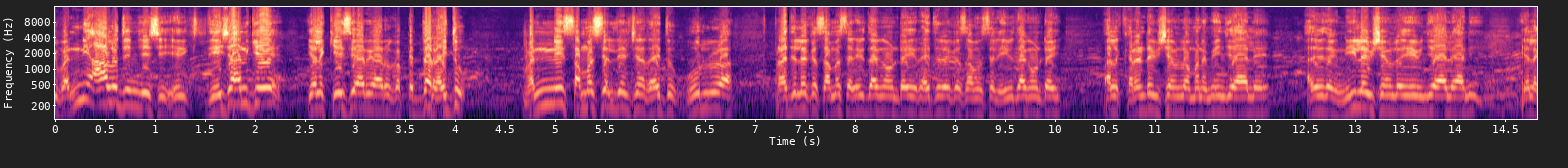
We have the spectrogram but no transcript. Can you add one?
ఇవన్నీ ఆలోచన చేసి దేశానికే ఇలా కేసీఆర్ గారు ఒక పెద్ద రైతు. ఇవన్నీ సమస్యలు తెలిసిన రైతు. ఊర్లో ప్రజల యొక్క సమస్యలు ఏ విధంగా ఉంటాయి రైతుల యొక్క సమస్యలు ఏ విధంగా ఉంటాయి వాళ్ళ కరెంటు విషయంలో మనం ఏం చేయాలి అదేవిధంగా నీళ్ళ విషయంలో ఏం చేయాలి అని ఇలా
